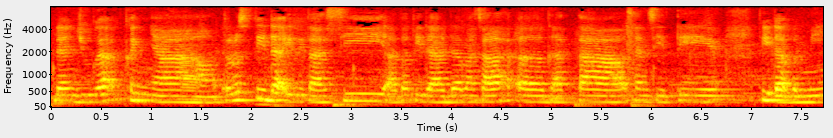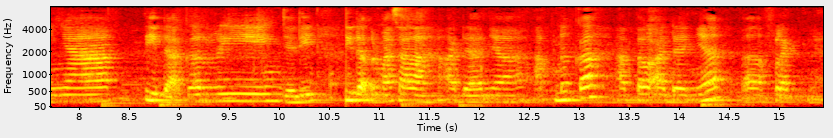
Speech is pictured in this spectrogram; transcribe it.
dan juga kenyal, terus tidak iritasi atau tidak ada masalah eh, gatal, sensitif, tidak berminyak, tidak kering, jadi tidak bermasalah adanya akne kah atau adanya eh, fleknya.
